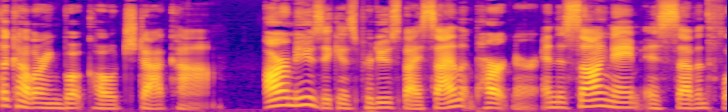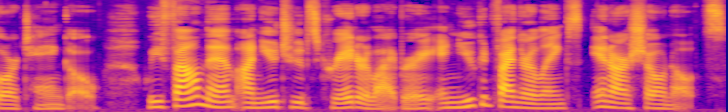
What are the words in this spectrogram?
thecoloringbookcoach.com. Our music is produced by Silent Partner, and the song name is Seventh Floor Tango. We found them on YouTube's Creator Library, and you can find their links in our show notes.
